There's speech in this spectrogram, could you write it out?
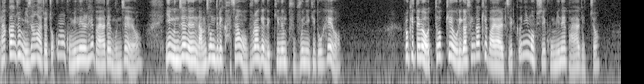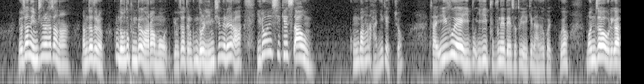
약간 좀 이상하죠. 조금은 고민을 해봐야 될 문제예요. 이 문제는 남성들이 가장 억울하게 느끼는 부분이기도 해요. 그렇기 때문에 어떻게 우리가 생각해 봐야 할지 끊임없이 고민해 봐야겠죠. 여자는 임신을 하잖아. 남자들은 그럼 너도 군대 가라. 뭐 여자들은 그럼 널 임신을 해라. 이런 식의 싸움 공방은 아니겠죠. 자, 이후에 이, 부, 이 부분에 대해서도 얘기 나누고 있고요. 먼저 우리가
